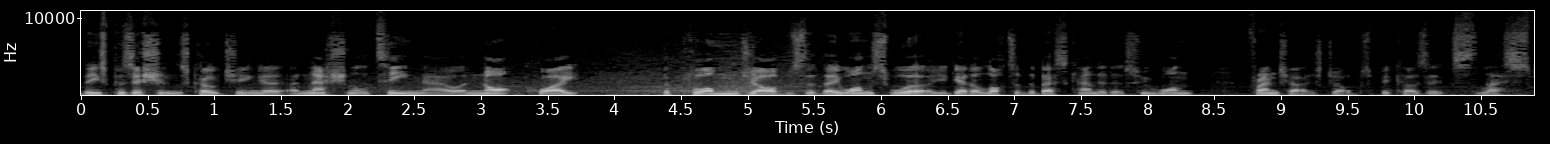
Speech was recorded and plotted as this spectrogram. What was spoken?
these positions coaching a, a national team now are not quite the plum jobs that they once were. You get a lot of the best candidates who want franchise jobs because it's less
